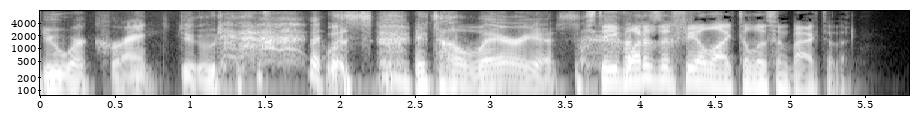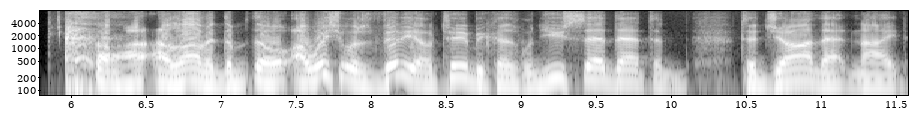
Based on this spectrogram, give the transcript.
you were cranked, dude. it was, it's hilarious. Steve, what does it feel like to listen back to that? oh, I, I, love it. The, the, I wish it was video too, because when you said that to to John that night,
